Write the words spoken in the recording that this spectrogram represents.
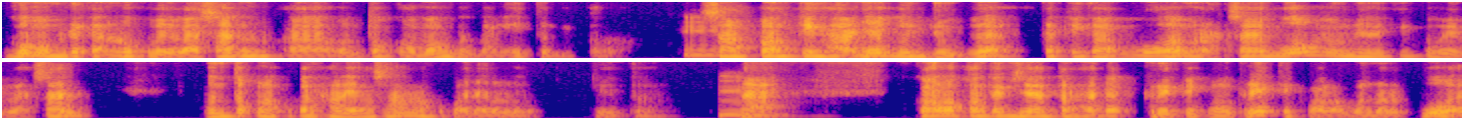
gue memberikan lu kebebasan uh, untuk ngomong tentang itu gitu. Hmm. Seperti halnya gue juga ketika gue merasa gue memiliki kebebasan untuk melakukan hal yang sama kepada lu gitu. Hmm. Nah, kalau konteksnya terhadap kritik mengkritik, kalau menurut gue,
